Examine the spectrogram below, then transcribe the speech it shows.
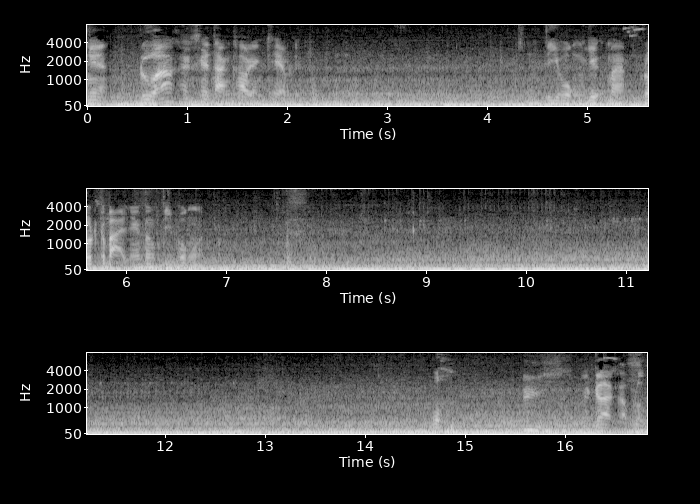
เนี่ยดูว่า แค่ทางเข้ายังแคบเลยตีวงเยอะมาก รถกระบะยังต้องตีวงอะโอ้ยไม่กล้าขับหรอก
